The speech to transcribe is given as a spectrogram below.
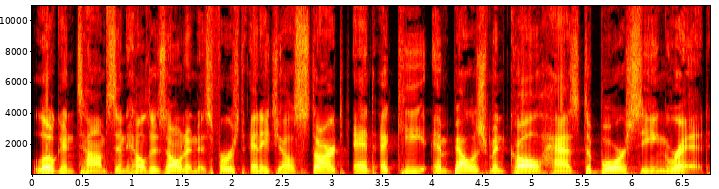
Logan Thompson held his own in his first NHL start, and a key embellishment call has DeBoer seeing red.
